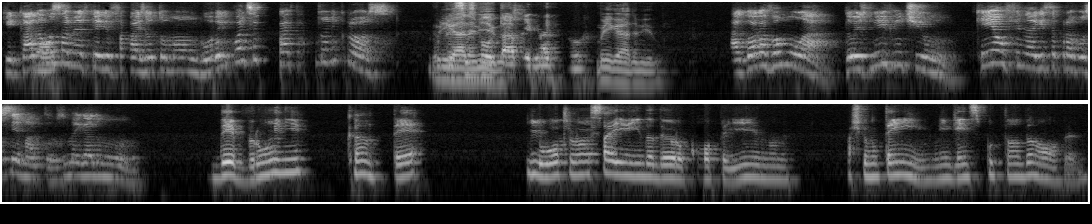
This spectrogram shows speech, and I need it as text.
Que cada Bom. lançamento que ele faz eu tomar um gol, ele pode ser comparado com o Tony Cross. Obrigado, amigo. Obrigado, amigo. Agora vamos lá. 2021. Quem é o finalista para você, Matheus? O melhor do mundo? De Bruyne, Kanté e o outro vai sair ainda da Eurocopa aí. não- acho que não tem ninguém disputando, não, velho.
